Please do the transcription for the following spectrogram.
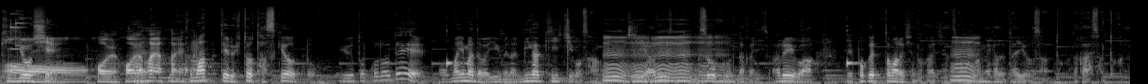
企業支援。あーはいはいはいはい、困っている人を助けようというところで、まあ、今では有名な磨きいちごさん、GR とかすごく仲いいです。あるいはえポケットマルシェの会社さん、うん。アメリカで太陽さんとか高橋さんとかま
